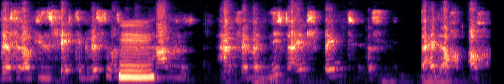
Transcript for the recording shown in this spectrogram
dass auch dieses schlechte Gewissen, was man mm. haben hat, wenn man nicht einspringt, das halt auch, auch,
